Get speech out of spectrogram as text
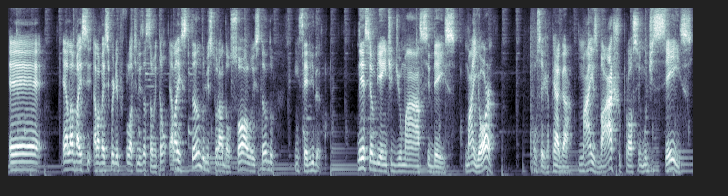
é, ela, vai se, ela vai se perder por volatilização. Então, ela estando misturada ao solo, estando inserida nesse ambiente de uma acidez maior, ou seja, pH mais baixo, próximo de 6,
